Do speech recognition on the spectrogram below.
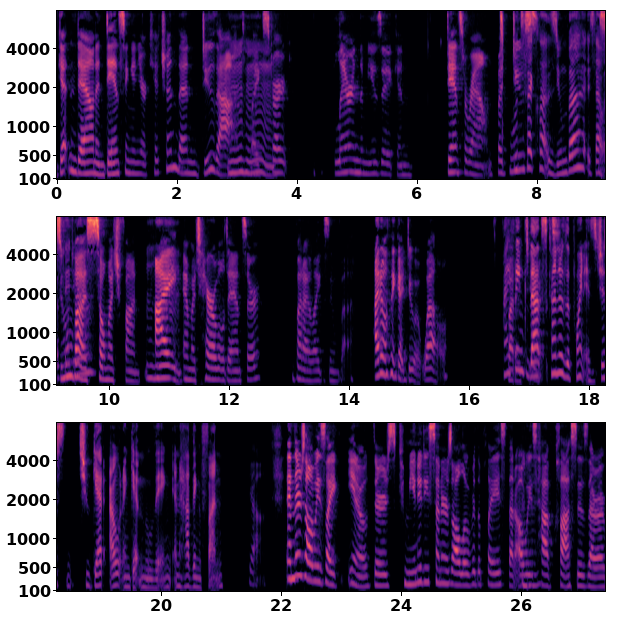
getting down and dancing in your kitchen, then do that. Mhm. Like, start blaring the music and dance around. But do what's that class zumba is that what Zumba is so much fun. Mhm. I am a terrible dancer, but I like Zumba. I don't think I do it well. I but I think that's it. kind of the point is just to get out and get moving and having fun. Yeah. And there's always like, you know, there's community centers all over the place that always Mhm. have classes that are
